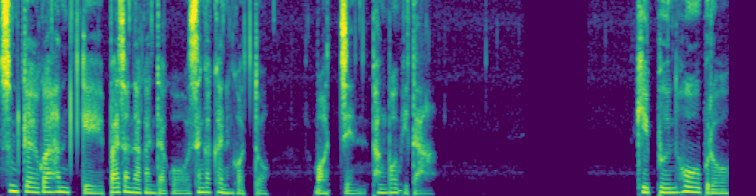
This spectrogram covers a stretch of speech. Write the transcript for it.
숨결과 함께 빠져나간다고 생각하는 것도 멋진 방법이다. 깊은 호흡으로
